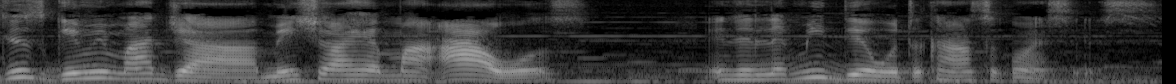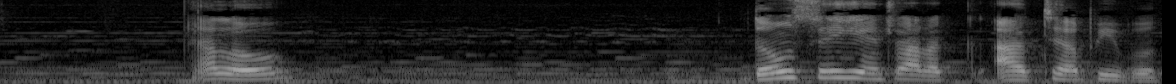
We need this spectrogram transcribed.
Just give me my job. Make sure I have my hours, and then let me deal with the consequences. Hello. Don't sit here and try to. I tell people,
